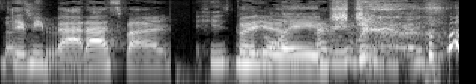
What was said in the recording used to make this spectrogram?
that's Give me true. badass vibe. He's But yeah, middle I mean, aged. what do you guys-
